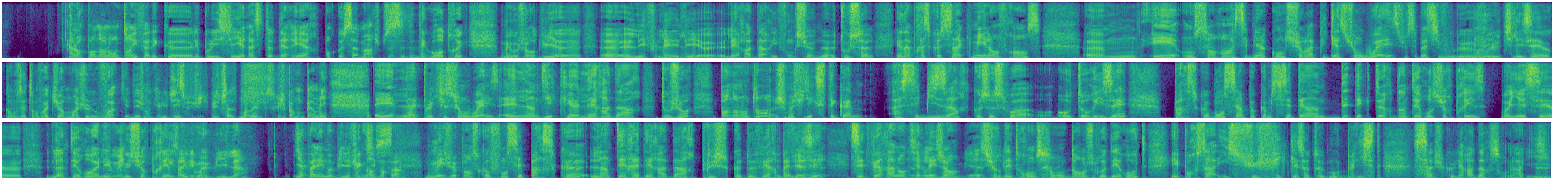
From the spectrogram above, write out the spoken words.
Alors pendant longtemps, il fallait que les policiers restent derrière pour que ça marche, parce que c'était des gros trucs. Mais aujourd'hui, euh, euh, les, les, les, euh, les radars, ils fonctionnent euh, tout seuls. Il y en a presque 5000 en France. Euh, et on s'en rend assez bien compte sur l'application Waze. Je ne sais pas si vous vous l'utilisez quand vous êtes en voiture. Moi, je le vois qu'il y a des gens qui l'utilisent, j'utilise ça moi-même parce que j'ai pas mon permis. Et l'application Waze, elle indique les radars. Toujours. Pendant longtemps, je me suis dit que c'était quand même assez bizarre que ce soit autorisé parce que bon, c'est un peu comme si c'était un détecteur d'interro surprise. Vous voyez, c'est euh, l'interro, elle est Mais plus Il surprise. n'y a pas du les coup. mobiles. hein. Il n'y a pas les mobiles, effectivement. Non. Mais je pense qu'au fond, c'est parce que l'intérêt des radars, plus que de verbaliser, c'est de faire ralentir les gens Bien sur sûr. des tronçons dangereux des routes. Et pour ça, il suffit que les automobilistes sachent que les radars sont là. Ils,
